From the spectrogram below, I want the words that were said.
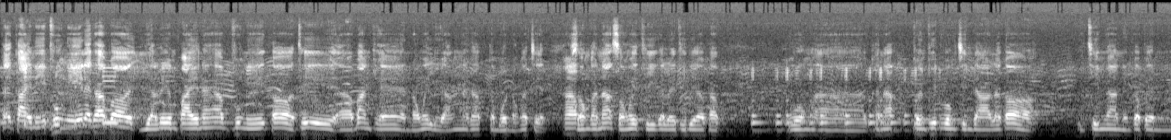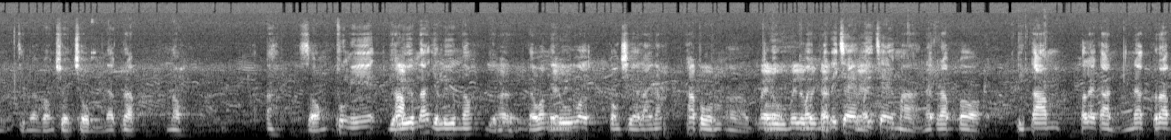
ใกล้ๆนี้พรุ่งนี้นะครับก็อย่าลืมไปนะครับพรุ่งนี้ก็ที่เอ่อบ้านแคหนองไม้เหลืองนะครับตำบลหนองกระเจ็ดครับ สองคณะสองเวทีกันเลยทีเดียวกับ วงอ่าคณะเพื่อนพิษวงจินดา แล้วก็อีกทีมงานหนึ่งก็เป็นทีมงานของชวนชมนะครับเนาะอะสองพรุ่งนี้อย่าลืมนะอย่าลืมเนาะอย่าลืมแต่ว่าไม่รู้ว่ากองเชียร์อะไรนะ ครับผม เอ่อไม่รู้ไม่รู้เหมือนกันไม่ได้แจ้งไม่ได้แจ้งมานะครับ ก็ติดตามก็แล้วกันนะครับ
